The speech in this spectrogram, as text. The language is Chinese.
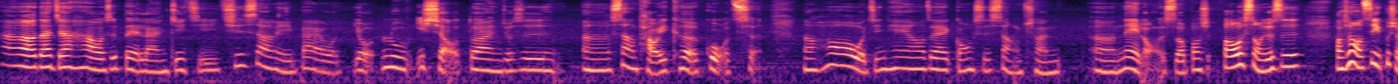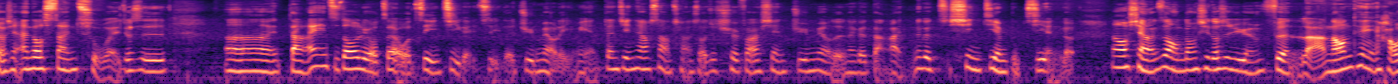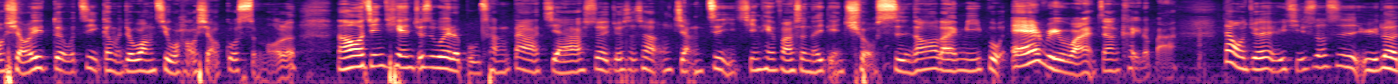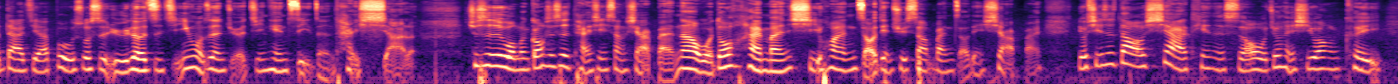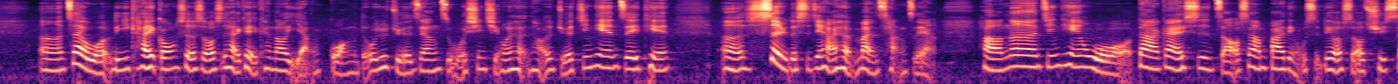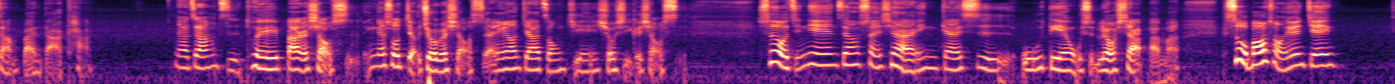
Hello，大家好，我是北兰吉吉。其实上礼拜我有录一小段，就是嗯、上陶艺课过程。然后我今天要在公司上传嗯内容的时候，不知道为什么，就是好像我自己不小心按到删除，诶，就是。呃，档案一直都留在我自己寄给自己的 Gmail 里面，但今天要上传的时候，就却发现 Gmail 的那个档案那个信件不见了。然后我想这种东西都是缘分啦。然后那天也好小一堆，我自己根本就忘记我好小过什么了。然后今天就是为了补偿大家，所以就是想讲自己今天发生的一点糗事，然后来弥补 everyone，这样可以了吧？但我觉得，与其说是娱乐大家，不如说是娱乐自己，因为我真的觉得今天自己真的太瞎了。就是我们公司是弹性上下班，那我都还蛮喜欢早点去上班，早点下班。尤其是到夏天的时候，我就很希望可以，呃，在我离开公司的时候是还可以看到阳光的。我就觉得这样子我心情会很好，就觉得今天这一天，呃，剩余的时间还很漫长，这样。好，那今天我大概是早上八点五十六的时候去上班打卡，那这样子推八个小时，应该说九九个小时啊，因为要加中间休息一个小时，所以我今天这样算下来应该是五点五十六下班嘛。可是我不知道为什么，因为今天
